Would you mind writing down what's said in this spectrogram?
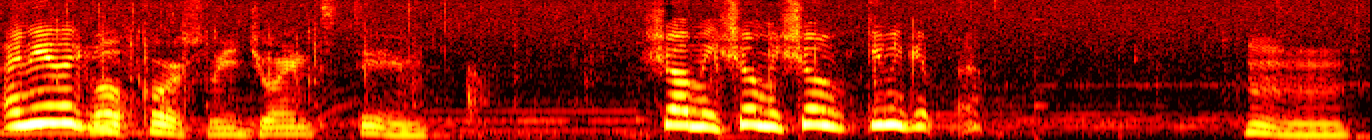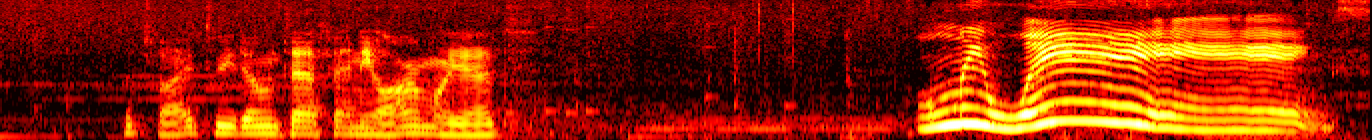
I need a Oh, of course, we joined team. show me, show me, show give me give Hmm. That's right, we don't have any armor yet. only wings.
